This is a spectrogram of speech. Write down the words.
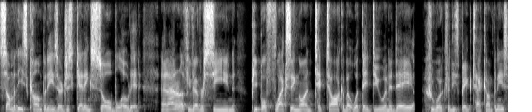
some of these companies are just getting so bloated. And I don't know if you've ever seen people flexing on TikTok about what they do in a day who work for these big tech companies.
